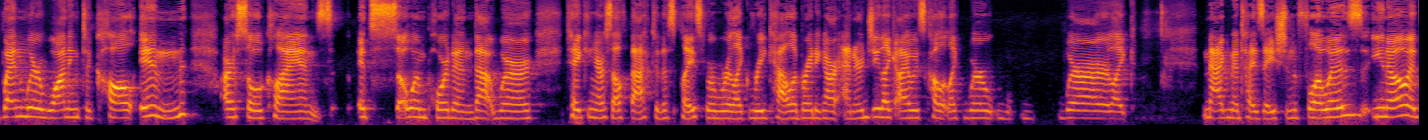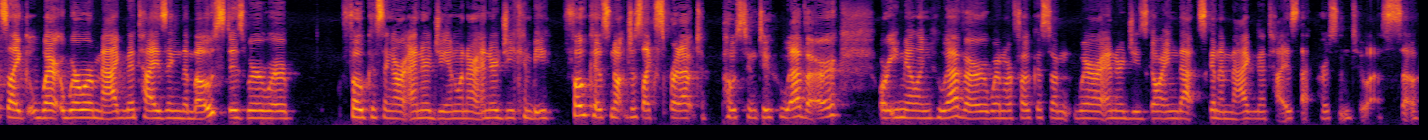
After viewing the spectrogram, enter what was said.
when we're wanting to call in our soul clients it's so important that we're taking ourselves back to this place where we're like recalibrating our energy. Like i always call it like where where our like magnetization flow is you know? It's like where where we're magnetizing the most is where we're focusing our energy. And when our energy can be focused not just like spread out to posting to whoever or emailing whoever when we're focused on where our energy is going that's going to magnetize that person to us. So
